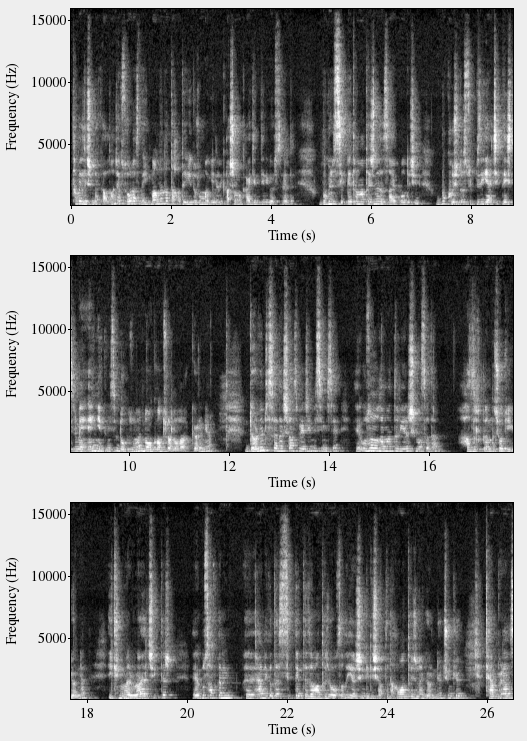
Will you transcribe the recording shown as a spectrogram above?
tabela dışında kaldı. Ancak sonrasında idmanlarında daha da iyi duruma gelerek aşama kaydettiğini gösterdi. Bugün siklet avantajına da sahip olduğu için bu koşuda sürprizi gerçekleştirmeye en yakın isim 9 numara No Control olarak görünüyor. Dördüncü sıradan şans vereceğim isim ise e, uzun zamandır yarışmasa da hazırlıklarında çok iyi görünen 2 numara Royal Chick'tir. E, bu safkanın e, her ne kadar siklet dezavantajı olsa da yarışın gidişatı da avantajına görünüyor. Çünkü Temperance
